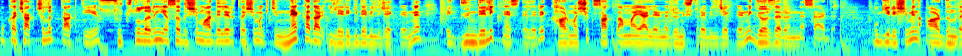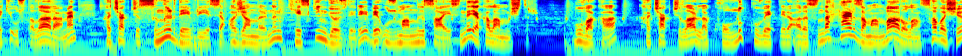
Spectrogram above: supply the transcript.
Bu kaçakçılık taktiği suçluların yasa dışı maddeleri taşımak için ne kadar ileri gidebileceklerini ve gündelik nesneleri karmaşık saklanma yerlerine dönüştürebileceklerini gözler önüne serdi. Bu girişimin ardındaki ustalığa rağmen kaçakçı sınır devriyesi ajanlarının keskin gözleri ve uzmanlığı sayesinde yakalanmıştır. Bu vaka, kaçakçılarla kolluk kuvvetleri arasında her zaman var olan savaşı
